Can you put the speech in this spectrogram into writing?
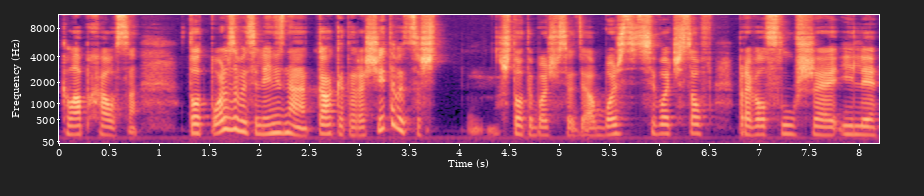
Клабхауса. Тот пользователь, я не знаю, как это рассчитывается, что ты больше всего делал? Больше всего часов провел слушая, или,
